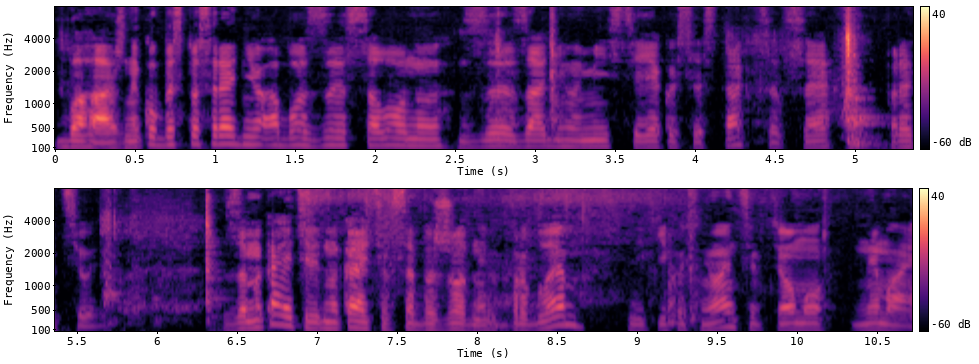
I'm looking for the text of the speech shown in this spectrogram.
багажнику безпосередньо або з салону з заднього місця. Якось ось так це все працює. Замикається, відмикається все без жодних проблем, якихось нюансів в цьому немає.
